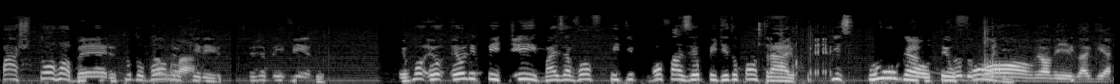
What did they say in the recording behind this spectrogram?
Pastor Roberto, tudo bom, Vamos meu lá. querido? Seja bem-vindo. Eu, vou, eu, eu lhe pedi, mas eu vou pedir, vou fazer o pedido contrário. Despluga o teu Tudo fone. Tudo bom, meu amigo, Aguiar.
